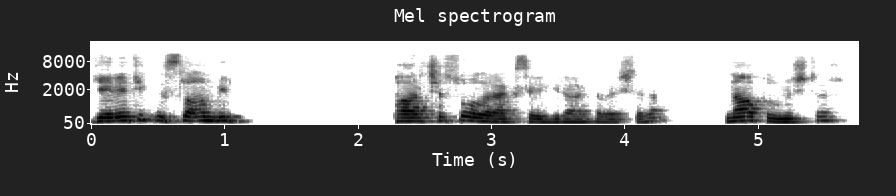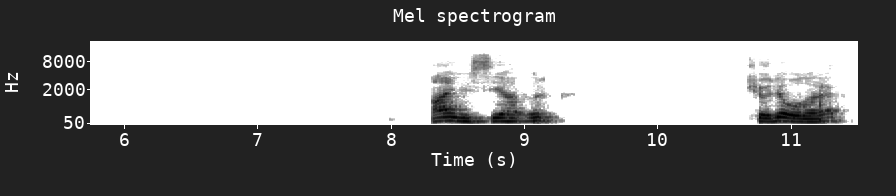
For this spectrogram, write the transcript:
Genetik ıslahın bir parçası olarak sevgili arkadaşlarım ne yapılmıştır? Aynı siyah ırk köle olarak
